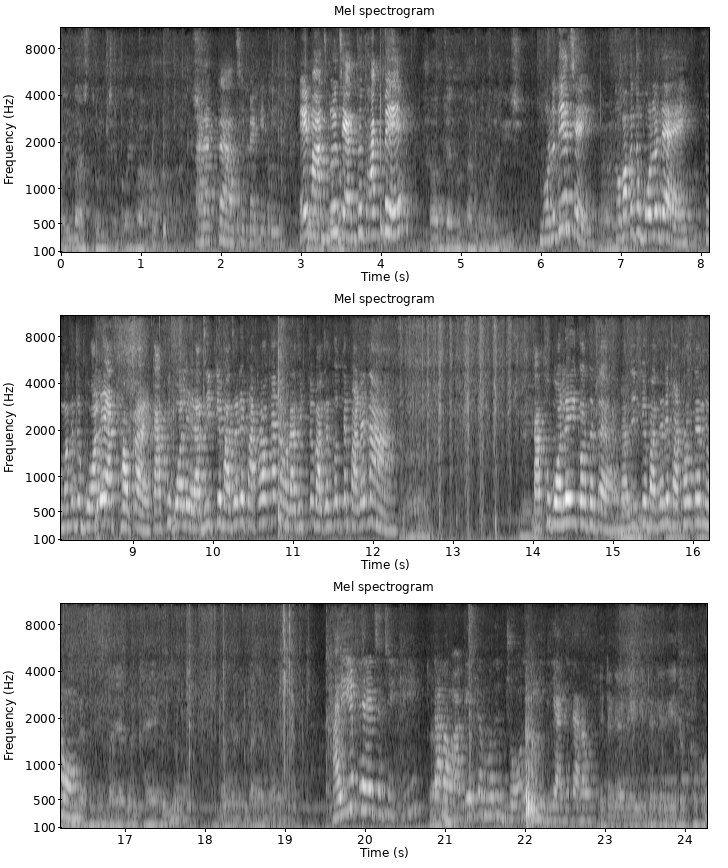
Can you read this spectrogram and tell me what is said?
কই মাছ তুলছে কই মাছ? আর একটা আছে প্যাকেটে। এই মাছগুলো জ্যান্ত থাকবে? সব জ্যান্ত থাকবে বলে দিয়েছে। বলে দিয়েছে? হ্যাঁ। তোমাকে তো বলে দেয়। তোমাকে তো বলে আর ঠকায়। কাকু বলে রাজীবকে বাজারে পাঠাও কেন? রাজীব তো বাজার করতে পারে না। হ্যাঁ কাকু বলে এই কথাটা। রাজীবকে বাজারে পাঠাও কেন? বাজার করে খাইয়ে ফেলল বাজার বাজার করে। খাইয়ে ফেলেছে ঠিকই? দাঁড়াও আগে এটার মধ্যে জল দিয়ে দিই আগে দাঁড়াও। এটাকে আগে এটাকে আগে রক্ষা করো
